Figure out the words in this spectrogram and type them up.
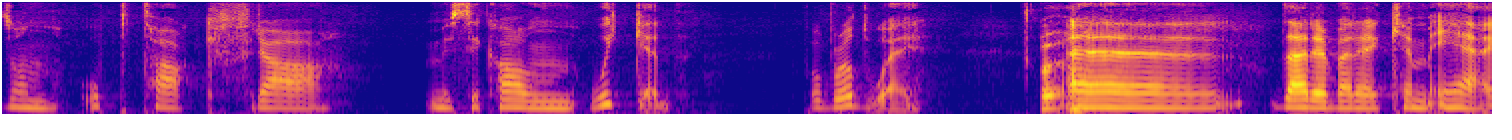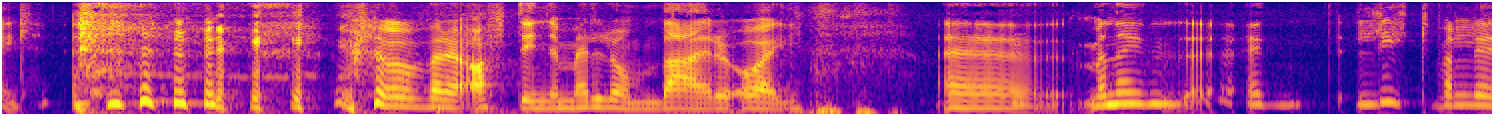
sånn opptak fra musikalen Wicked på Broadway. Oh, ja. Eh, der er bare 'Hvem er jeg?' det var bare alt innimellom der òg. Eh, men jeg, jeg liker veldig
